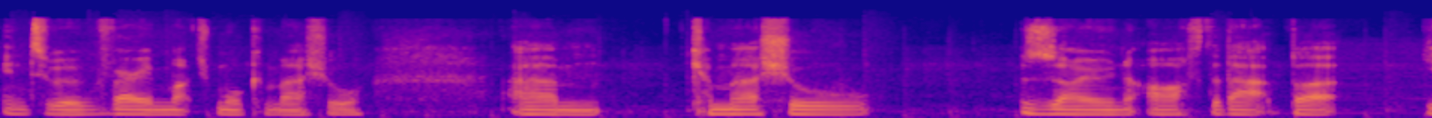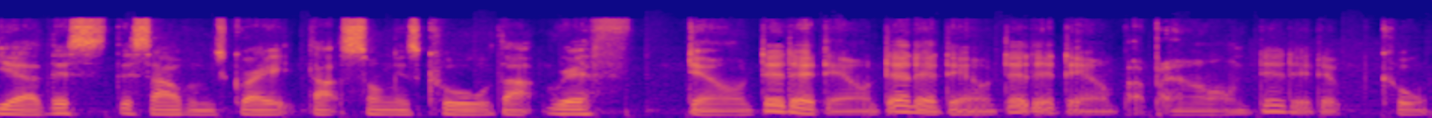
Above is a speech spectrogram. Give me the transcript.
into a very much more commercial, um, commercial zone after that. But yeah, this this album's great. That song is cool. That riff, down, did it down, did it down, did it down, did it cool.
